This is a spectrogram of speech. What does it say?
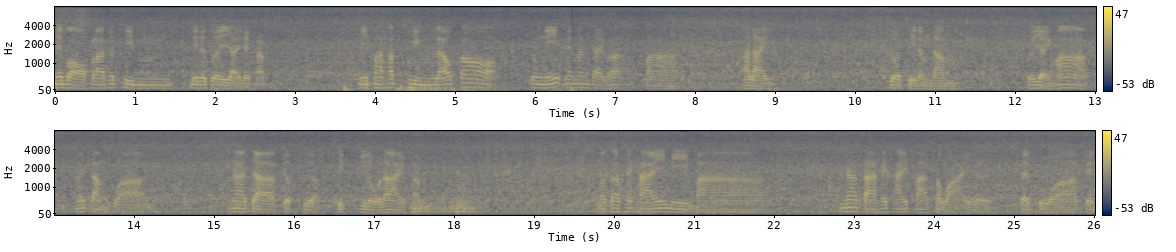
ในบ่อปลาทับทิมมีแต่ตัวใหญ่ๆเลยครับ มีปลาทับทิมแล้วก็ตรงนี้ไม่มั่นใจว่าปลาอะไร ตัวสีดำๆตัวใหญ่มากไม่ต่ำกว่า น่าจะเกือบเกือบสิบกิโลได้ครับ แล้วก็คล้ายๆมีปลาหน้าตาคล้ายๆปลาสวายเลย แต่ตัวเป็น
